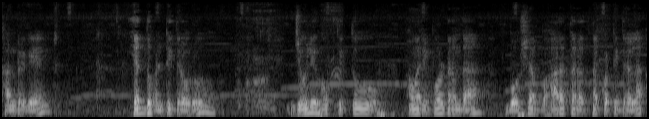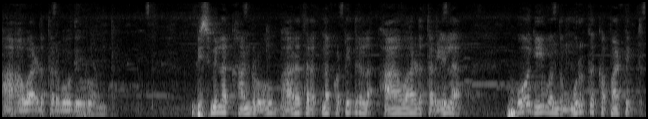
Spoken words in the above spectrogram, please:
ಖಾನ್ರಿಗೆ. ಎದ್ದು ಹೊಂಟಿದ್ರು ಅವರು ಜೋಲಿ ಹೋಗ್ತಿತ್ತು. ಅವ ರಿಪೋರ್ಟರ್ ಅಂದ, ಬಹುಶಃ ಭಾರತ ರತ್ನ ಕೊಟ್ಟಿದ್ರಲ್ಲ, ಆ ಅವಾರ್ಡ್ ತರಬಹುದು ಇವರು ಅಂತ. ಬಿಸ್ಮಿಲ್ಲಾ ಖಾನ್ರು ಭಾರತ ರತ್ನ ಕೊಟ್ಟಿದ್ರಲ್ಲ, ಆ ಅವಾರ್ಡ್ ತರಲಿಲ್ಲ. ಹೋಗಿ ಒಂದು ಮುರುಕ ಕಪಾಟಿತ್ತು.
